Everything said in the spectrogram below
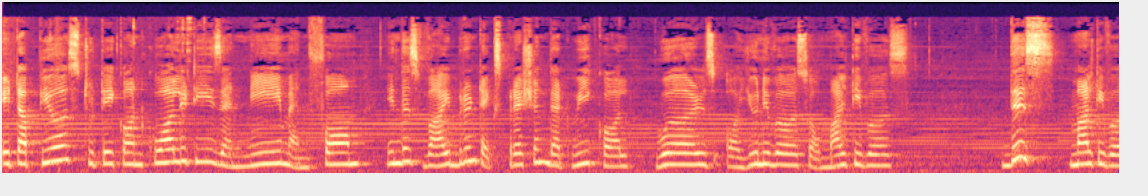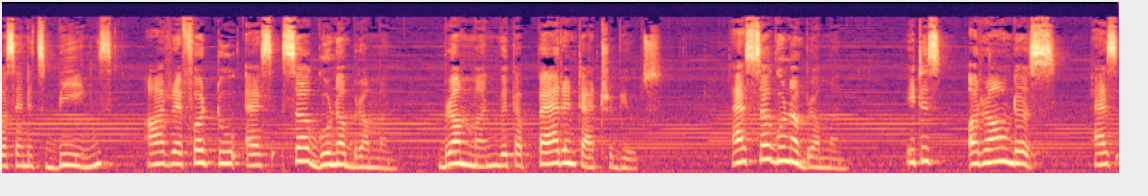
It appears to take on qualities and name and form in this vibrant expression that we call worlds or universe or multiverse. This multiverse and its beings are referred to as Saguna Brahman, Brahman with apparent attributes. As Saguna Brahman, it is around us as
